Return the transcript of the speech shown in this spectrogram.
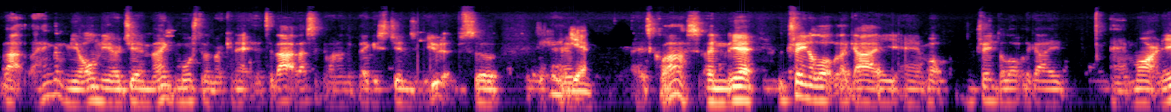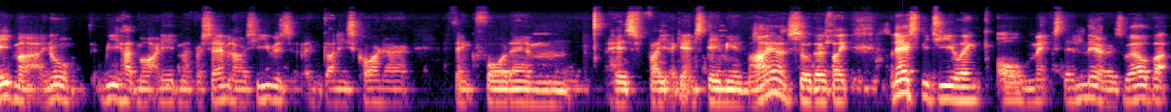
That, I think the Mjolnir gym, I think most of them are connected to that. That's like one of the biggest gyms in Europe. So, um, yeah, it's class. And yeah, we train a lot with a guy. Um, well, trained a lot with a guy uh, Martin Aedma. I know we had Martin Aedma for seminars. He was in Gunny's corner, I think, for um, his fight against Demian Maia. So there's like an SBG link all mixed in there as well. But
